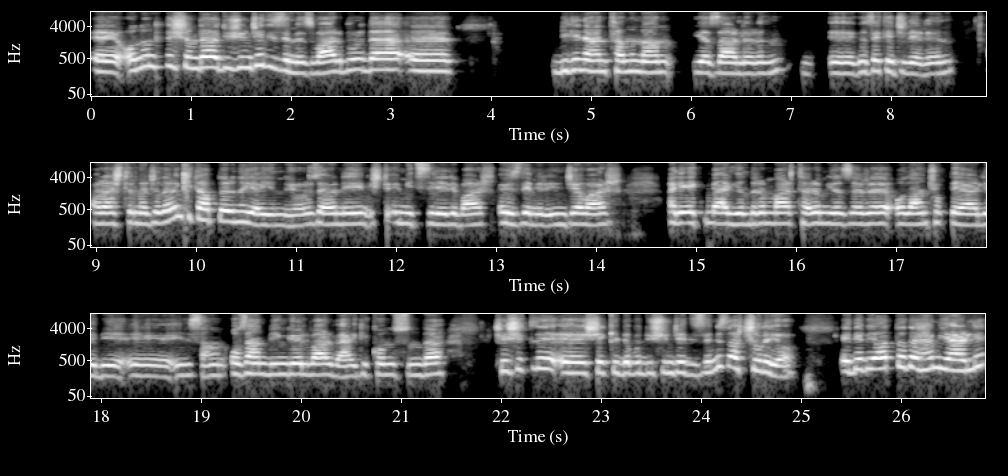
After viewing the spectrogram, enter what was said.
E, onun dışında düşünce dizimiz var. Burada e, bilinen, tanınan yazarların, e, gazetecilerin, araştırmacıların kitaplarını yayınlıyoruz. Örneğin işte Ümit Zileli var, Özdemir İnce var, Ali Ekber Yıldırım var, tarım yazarı olan çok değerli bir e, insan. Ozan Bingöl var vergi konusunda. Çeşitli e, şekilde bu düşünce dizimiz açılıyor. Edebiyatta da hem yerli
